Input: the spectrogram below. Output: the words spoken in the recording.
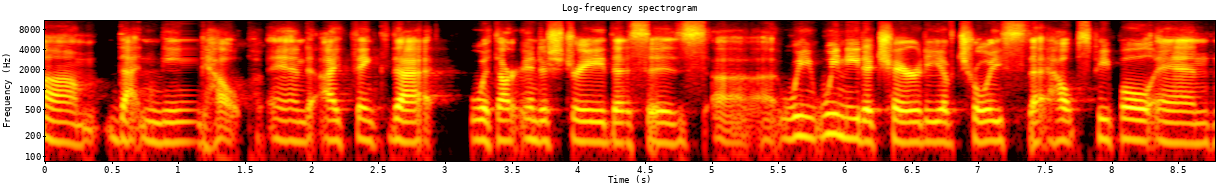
um, that need help. And I think that with our industry, this is uh, we we need a charity of choice that helps people. And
